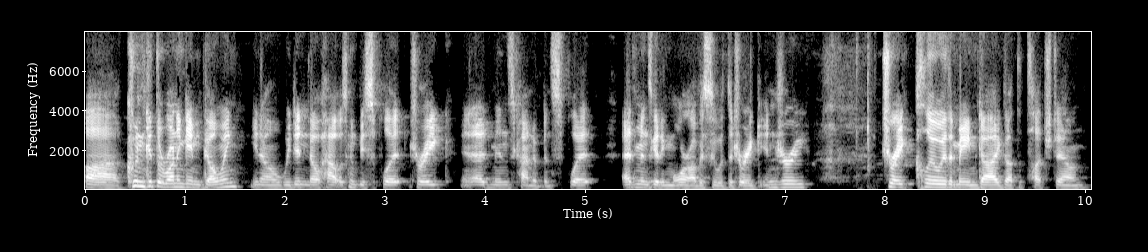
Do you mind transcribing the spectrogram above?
Uh, couldn't get the running game going. You know, we didn't know how it was going to be split. Drake and Edmonds kind of been split. Edmonds getting more obviously with the Drake injury. Drake clearly the main guy got the touchdown.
